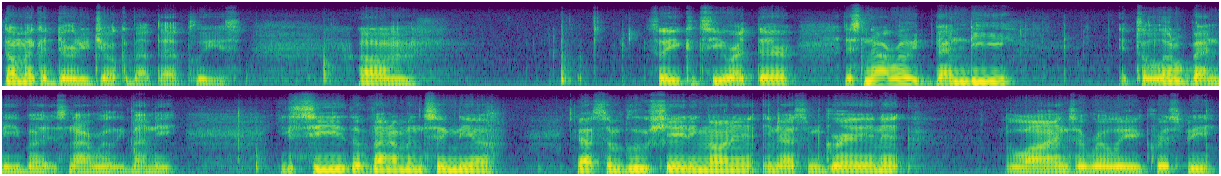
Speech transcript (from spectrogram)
Don't make a dirty joke about that, please. Um, so you can see right there, it's not really bendy. It's a little bendy, but it's not really bendy. You can see the Venom insignia. Got some blue shading on it, and has some gray in it. The lines are really crispy.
